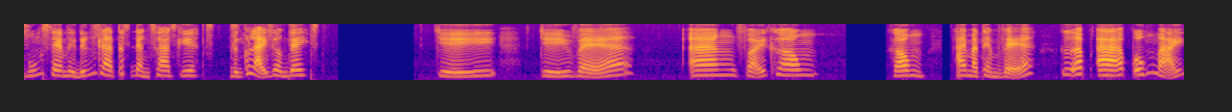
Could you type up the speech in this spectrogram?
Muốn xem thì đứng ra tích đằng xa kia, đừng có lại gần đây. Chị, chị vẽ An phải không? Không, ai mà thèm vẽ, cứ ấp a ấp úng mãi.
